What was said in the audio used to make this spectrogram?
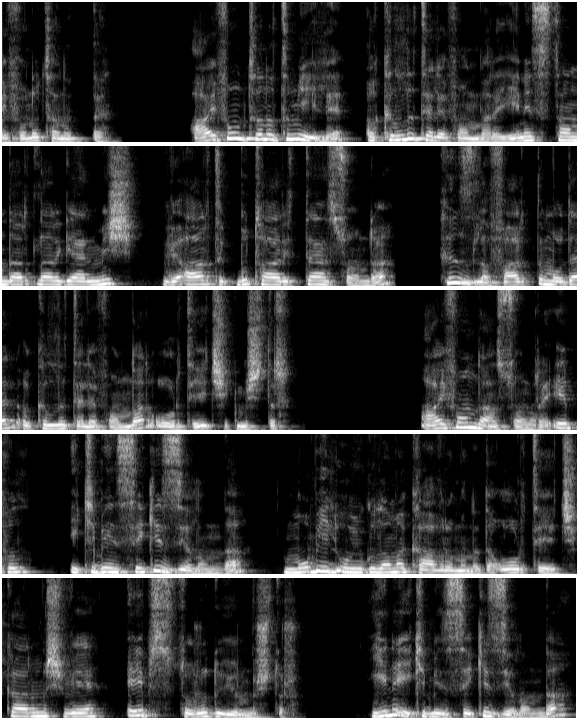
iPhone'u tanıttı. iPhone tanıtımı ile akıllı telefonlara yeni standartlar gelmiş ve artık bu tarihten sonra hızla farklı model akıllı telefonlar ortaya çıkmıştır. iPhone'dan sonra Apple 2008 yılında mobil uygulama kavramını da ortaya çıkarmış ve App Store'u duyurmuştur. Yine 2008 yılında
